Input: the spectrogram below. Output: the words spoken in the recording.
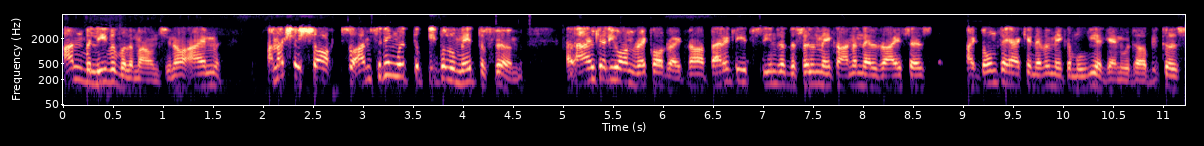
Unbelievable amounts. You know, I'm I'm actually shocked. So I'm sitting with the people who made the film, and I'll tell you on record right now. Apparently, it seems that the filmmaker Aanand L. Rai says I don't think I can ever make a movie again with her because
